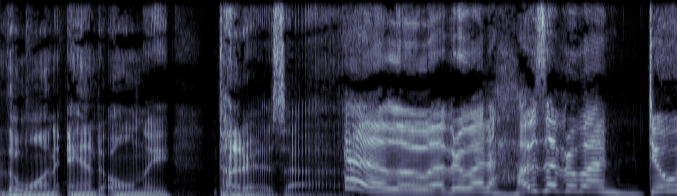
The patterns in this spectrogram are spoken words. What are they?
the one and only Teresa. Hello, everyone. How's everyone doing?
